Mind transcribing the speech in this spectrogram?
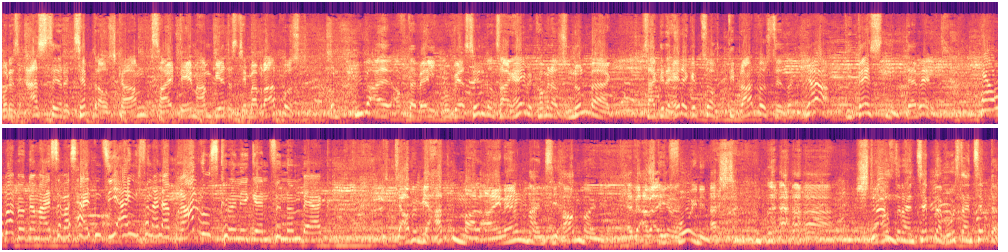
wo das erste Rezept rauskam, seitdem haben wir das Thema Bratwurst. Und überall auf der Welt, wo wir sind und sagen, hey, wir kommen aus Nürnberg, sagt jeder, hey, da gibt es doch die Bratwürste. Ja, die besten der Welt. Herr Oberbürgermeister, was halten Sie eigentlich von einer Bratwurstkönigin für Nürnberg? Ich glaube, wir hatten mal eine. Nein, Sie haben eine. Äh, aber Steht vor Ihnen. Ah, stimmt. Hast du dein Zepter? Wo ist dein Zepter?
